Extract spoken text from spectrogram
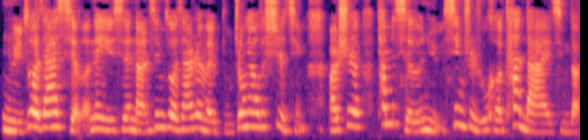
女作家写了那一些男性作家认为不重要的事情，而是他们写了女性是如何看待爱情的，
